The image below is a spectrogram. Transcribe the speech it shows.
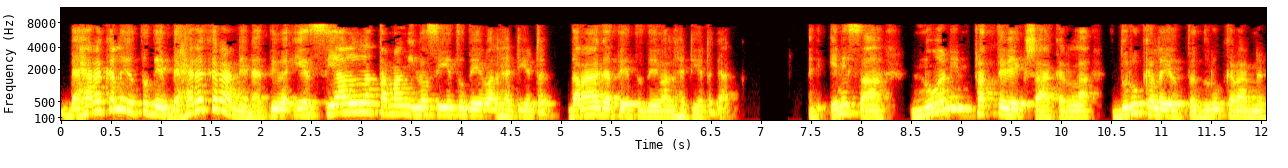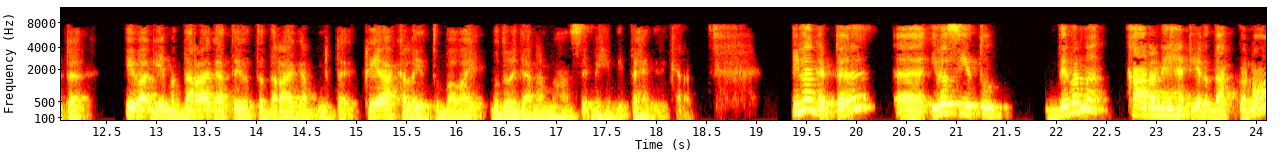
බැහැර කළ යුතු දේ බැහැර කරන්නේ නැතිව ඒ සියල්ල තමන් ඉවසිය යුතු දේවල් හැටියට දරාගත යුතු දේවල් හැටියට ගන්න. ඒ නිසා නුවණින් ප්‍රත්‍යවේක්ෂා කරලා දුරු කළ යුත්ත දුරු කරන්නට ඒ වගේම දරාගත යුතු දරා ගන්නට ක්‍රියා කළ යුතු බවයි බුදුරජාණන් වහන්සේ මෙහිදී පැහැදිලි කරන්නේ. ඊළඟට ඉවසිය යුතු දෙවන කාරණේ හැටියට දක්වනවා.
